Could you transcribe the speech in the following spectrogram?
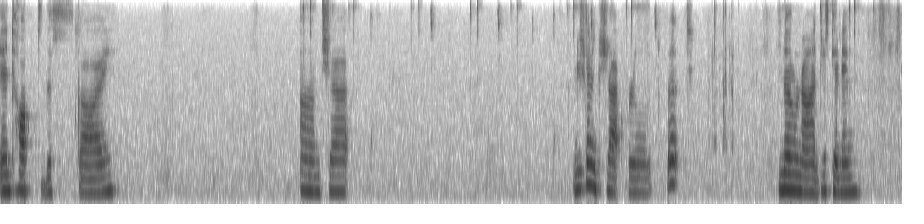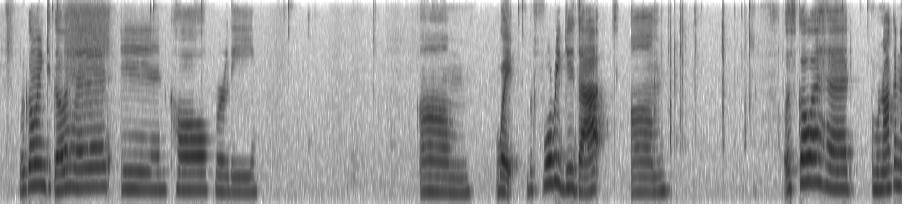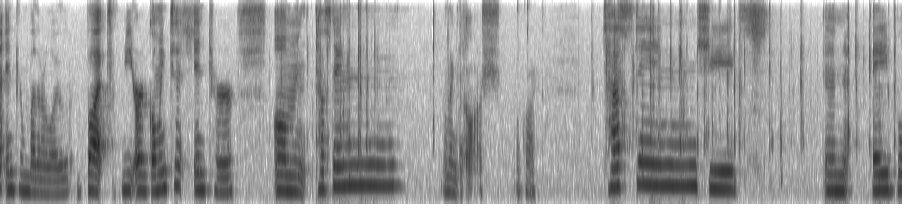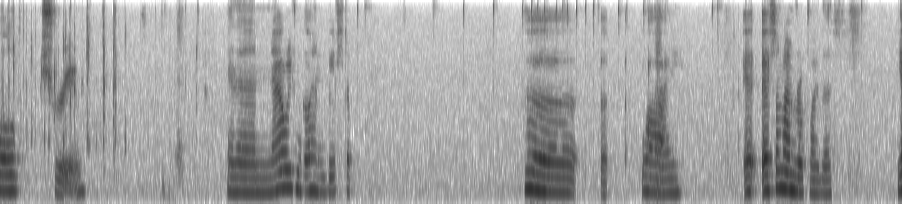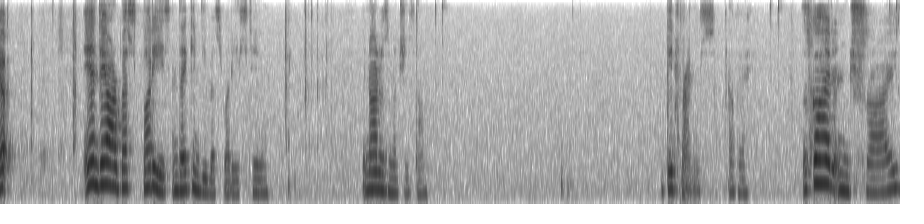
and talk to this guy. Um, chat. I'm just gonna chat for a little bit. No, we're not. Just kidding. We're going to go ahead and call for the, um, wait, before we do that, um, let's go ahead, we're not going to enter motherlode, but we are going to enter, um, testing, oh my gosh, okay, testing cheats enabled true. And then now we can go ahead and boost up. Uh, uh, why? It, it sometimes looks like this. Yep. And they are best buddies, and they can be best buddies too. But not as much as them. Good friends. Okay. Let's go ahead and try.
